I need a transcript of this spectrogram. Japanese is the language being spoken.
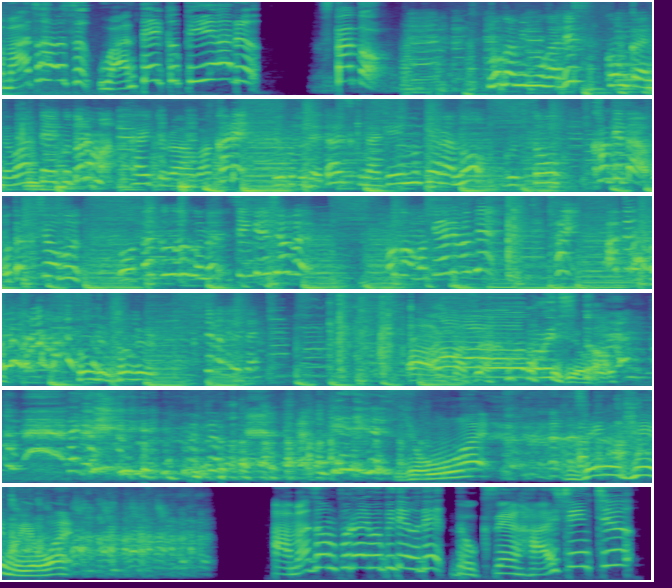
サマーズハウスワンテイク PR スタート。もがみもがです。今回のワンテイクドラマタイトルは別れ。ということで大好きなゲームキャラのグッズをかけたオタク勝負。オタク夫婦の真剣勝負。僕は負けられません。はい。あちょっと。飛んでる飛んでる。ちょっと待ってください。ああー負けちゃった。弱い。全ゲーム弱い。Amazon プライムビデオで独占配信中。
